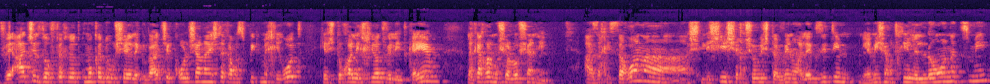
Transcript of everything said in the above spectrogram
ועד שזה הופך להיות כמו כדור שלג, ועד שכל שנה יש לך מספיק מכירות כדי שתוכל לחיות ולהתקיים, לקח לנו שלוש שנים. אז החיסרון השלישי שחשוב לי שתבינו על אקזיטים, למי שמתחיל ללא הון עצמי,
